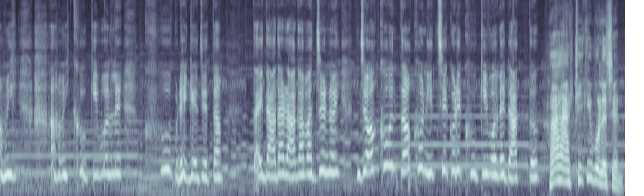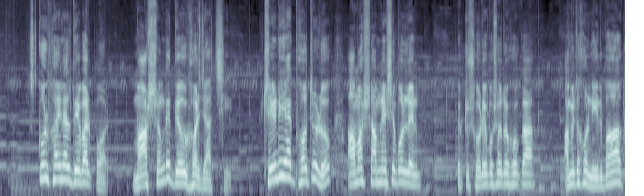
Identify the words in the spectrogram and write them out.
আমি আমি খুকি বললে খুব রেগে যেতাম। তাই দাদা রাগাবার জন্যই যখন তখন ইচ্ছে করে খুকি বলে ডাকতো। হ্যাঁ হ্যাঁ ঠিকই বলেছেন। স্কুল ফাইনাল দেবার পর মার সঙ্গে দেওঘর যাচ্ছি। ট্রেনে এক ভদ্রলোক আমার সামনে এসে বললেন একটু সরে বসো তো খোকা আমি তখন নির্বাক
